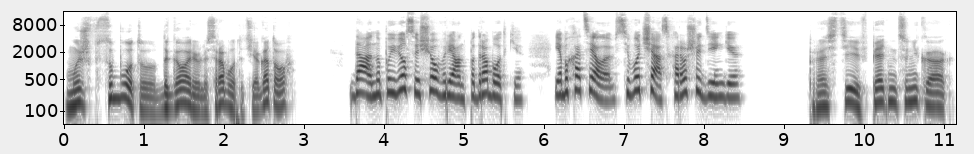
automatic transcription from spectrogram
Мы ж в субботу договаривались работать, я готов. Да, но появился еще вариант подработки. Я бы хотела, всего час, хорошие деньги. Прости, в пятницу никак.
